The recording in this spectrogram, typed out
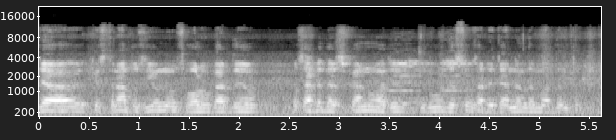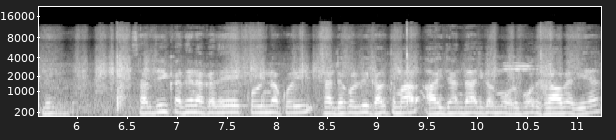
ਜਾਂ ਕਿਸ ਤਰ੍ਹਾਂ ਤੁਸੀਂ ਉਹਨੂੰ ਸੋਲਵ ਕਰਦੇ ਹੋ? ਉਹ ਸਾਡੇ ਦਰਸ਼ਕਾਂ ਨੂੰ ਅੱਜ ਜ਼ਰੂਰ ਦੱਸੋ ਸਾਡੇ ਚੈਨਲ ਦੇ ਮਾਧਿਅਮ ਤੋਂ। ਨਹੀਂ, ਸਰ ਜੀ, ਕਦੇ ਨਾ ਕਦੇ ਕੋਈ ਨਾ ਕੋਈ ਸਾਡੇ ਕੋਲ ਵੀ ਗਲਤ ਮਾਲ ਆ ਹੀ ਜਾਂਦਾ। ਅੱਜ ਕੱਲ੍ਹ ਮਾਹੌਲ ਬਹੁਤ ਖਰਾਬ ਹੈਗੇ ਆ।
